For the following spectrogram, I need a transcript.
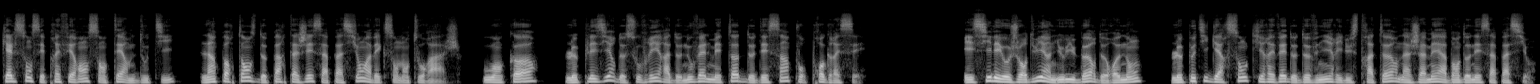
quelles sont ses préférences en termes d'outils, l'importance de partager sa passion avec son entourage, ou encore, le plaisir de s'ouvrir à de nouvelles méthodes de dessin pour progresser. Et s'il est aujourd'hui un YouTuber de renom, le petit garçon qui rêvait de devenir illustrateur n'a jamais abandonné sa passion.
